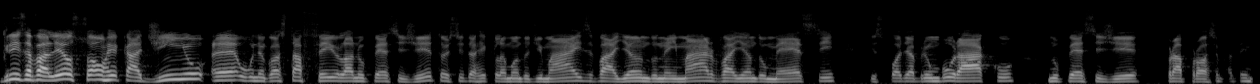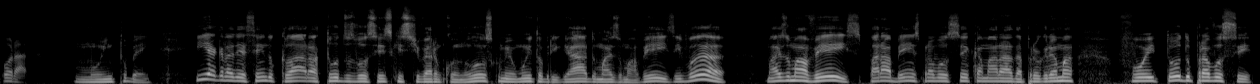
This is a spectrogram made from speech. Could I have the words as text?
Grisa, valeu. Só um recadinho. É, o negócio tá feio lá no PSG, torcida reclamando demais, vaiando Neymar, vaiando Messi. Isso pode abrir um buraco no PSG para a próxima temporada. Muito bem. E agradecendo, claro, a todos vocês que estiveram conosco, meu muito obrigado mais uma vez. Ivan, mais uma vez, parabéns para você, camarada. O programa foi todo para você.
